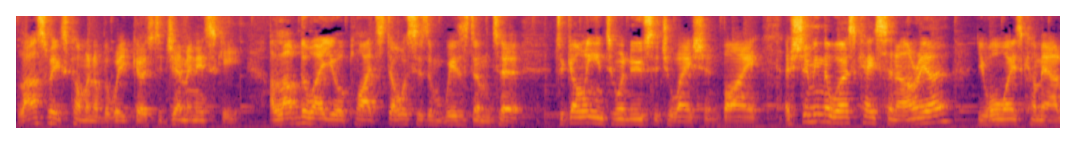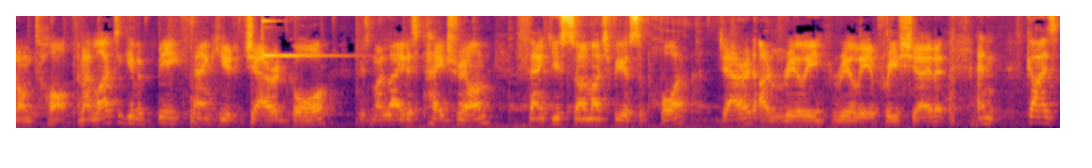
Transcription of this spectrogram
Last week's comment of the week goes to Geminiski. I love the way you applied stoicism wisdom to, to going into a new situation. By assuming the worst case scenario, you always come out on top. And I'd like to give a big thank you to Jared Gore, who's my latest Patreon. Thank you so much for your support. Jared, I really, really appreciate it. And guys,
